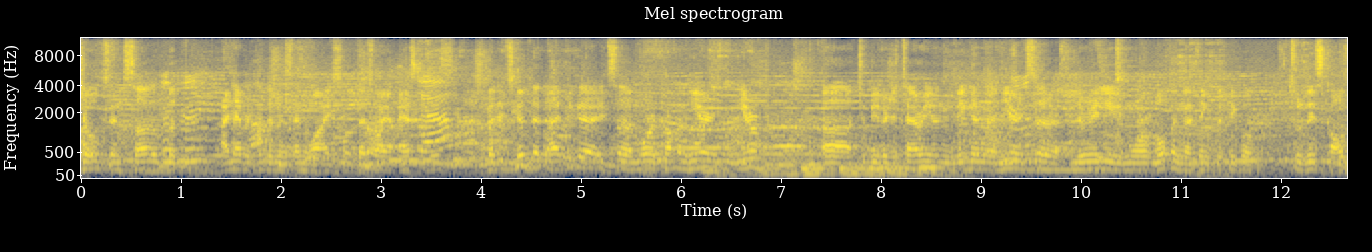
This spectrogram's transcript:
jokes and stuff, But I never could understand why, so that's why I asked. Yeah. this. But it's good that I think uh, it's uh, more common here in Europe uh, to be vegetarian, vegan. And here it's uh, really more open. I think the people to this cause.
